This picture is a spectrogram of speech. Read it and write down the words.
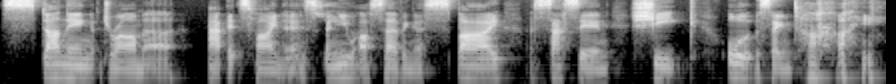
stunning drama at its finest. And you are serving a spy, assassin, chic, all at the same time.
